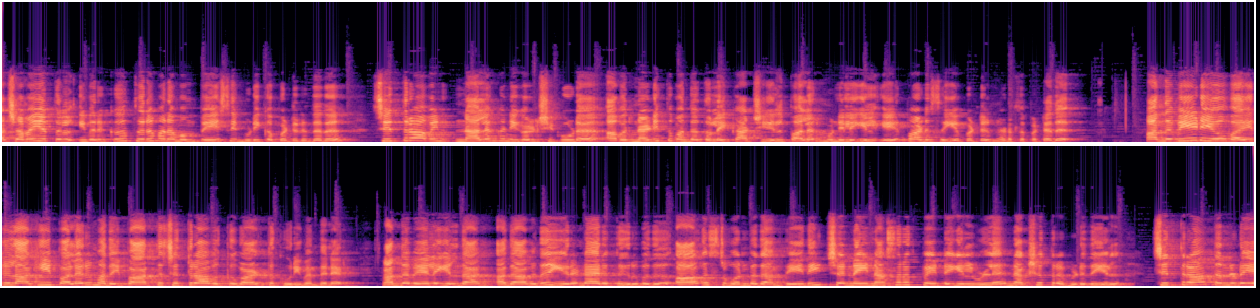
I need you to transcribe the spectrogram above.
அச்சமயத்தில் இவருக்கு திருமணமும் பேசி முடிக்கப்பட்டிருந்தது. சித்ராவின் நலங்கு நிகழ்ச்சி கூட அவர் நடித்து வந்த தொலைக்காட்சியில் பலர் முன்னிலையில் ஏற்பாடு செய்யப்பட்டு நடத்தப்பட்டது. அந்த வீடியோ வைரலாகி பலரும் அதை பார்த்து சித்ராவுக்கு வாழ்த்து கூறி வந்தனர். அந்த வேளையில்தான் அதாவது இரண்டாயிரத்து இருபது ஆகஸ்ட் ஒன்பதாம் தேதி சென்னை நசரத்பேட்டையில் உள்ள நட்சத்திர விடுதியில் சித்ரா தன்னுடைய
